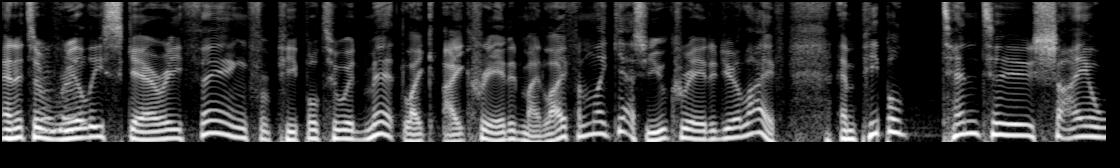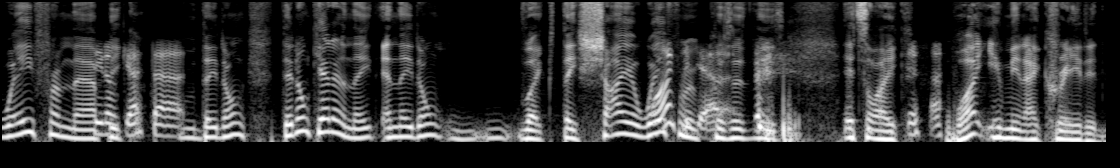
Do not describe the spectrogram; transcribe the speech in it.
And it's a mm-hmm. really scary thing for people to admit. Like, I created my life. I'm like, yes, you created your life, and people tend to shy away from that. They don't get that. They don't. They don't get it, and they and they don't like. They shy away Want from it because it. it's, it's like, yeah. what you mean? I created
